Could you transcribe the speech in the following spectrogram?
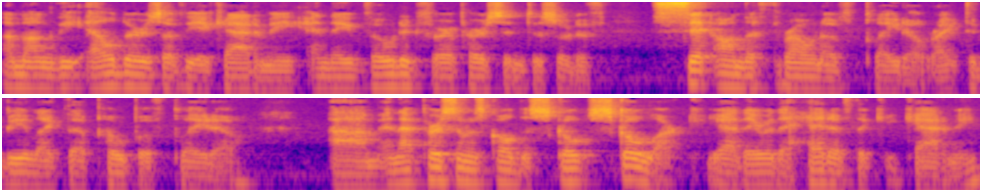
among the elders of the academy, and they voted for a person to sort of sit on the throne of Plato, right, to be like the Pope of Plato. Um, and that person was called the Scholarch. Yeah, they were the head of the academy,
